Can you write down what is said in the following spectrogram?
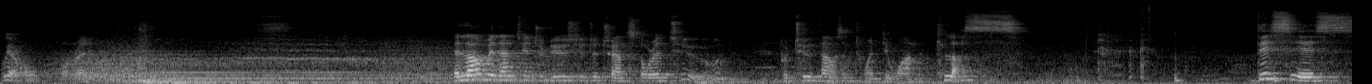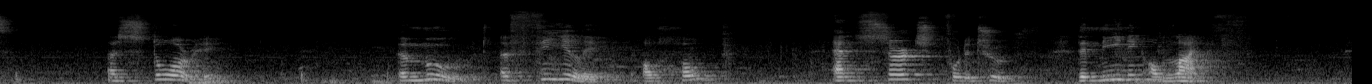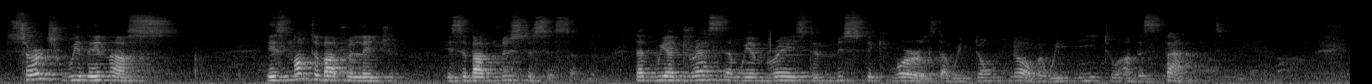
We are home already. Allow me then to introduce you to Trend Story 2 for 2021 plus. This is a story, a mood, a feeling of hope and search for the truth, the meaning of life. Search within us is not about religion, it's about mysticism that we address and we embrace the mystic worlds that we don't know, but we need to understand.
